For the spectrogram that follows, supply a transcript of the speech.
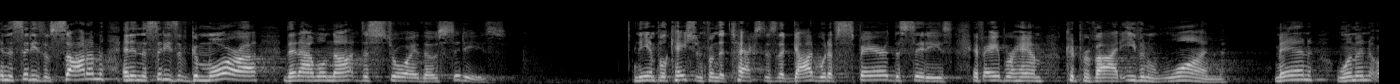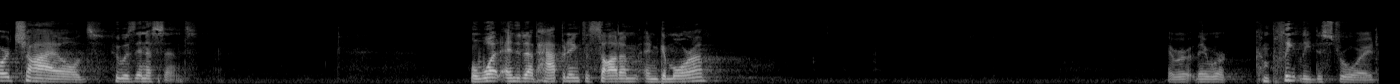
in the cities of Sodom and in the cities of Gomorrah, then I will not destroy those cities. The implication from the text is that God would have spared the cities if Abraham could provide even one man, woman, or child who was innocent. Well, what ended up happening to Sodom and Gomorrah? They were, they were completely destroyed.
